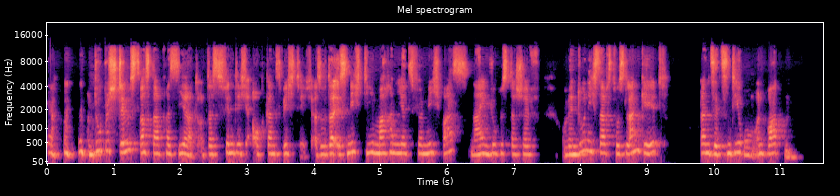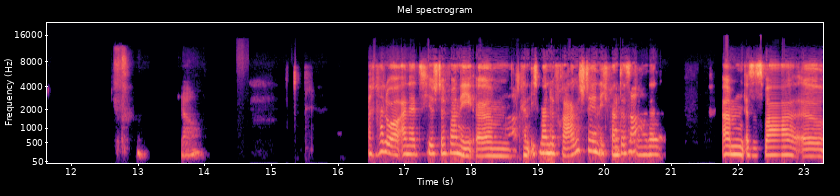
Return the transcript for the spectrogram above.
ja. Und du bestimmst, was da passiert. Und das finde ich auch ganz wichtig. Also da ist nicht, die machen jetzt für mich was. Nein, du bist der Chef. Und wenn du nicht sagst, wo es lang geht, dann sitzen die rum und warten. Ja. Hallo, Annette, hier Stefanie. Ähm, kann ich mal eine Frage stellen? Ich fand das gerade, ähm, also es war äh,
